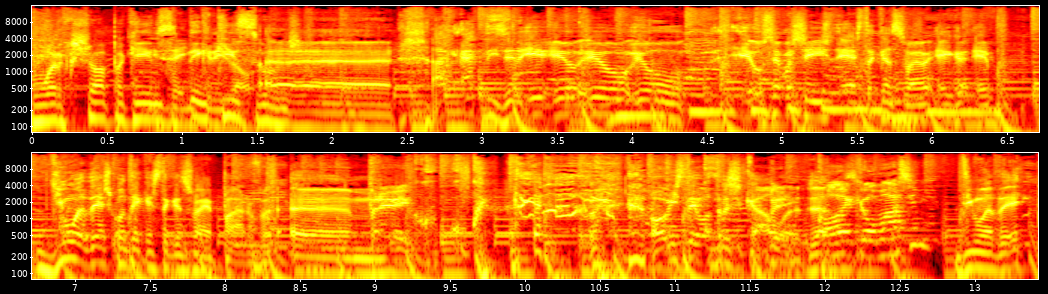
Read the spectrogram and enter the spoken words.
Um workshop aqui em, Isso é em 15 incrível. segundos. Eh, há, há que dizer, eu, eu, eu, eu sempre achei isto, esta canção é, é- é- De 1 a 10, quanto é que esta canção é parva? Ahm, Espera aí, cu- cu- ou isto é outra escala? Já qual é que é o máximo? De 1 a 10.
